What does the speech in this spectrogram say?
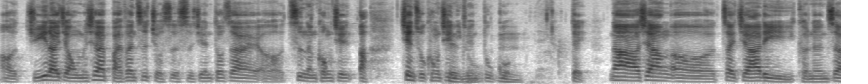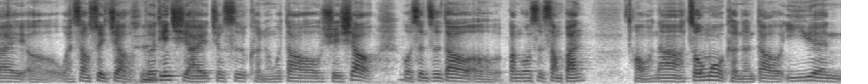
哦、呃，举例来讲，我们现在百分之九十的时间都在呃智能空间啊建筑空间里面度过。对，那像呃，在家里可能在呃晚上睡觉，隔天起来就是可能我到学校或甚至到呃办公室上班，好、哦，那周末可能到医院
